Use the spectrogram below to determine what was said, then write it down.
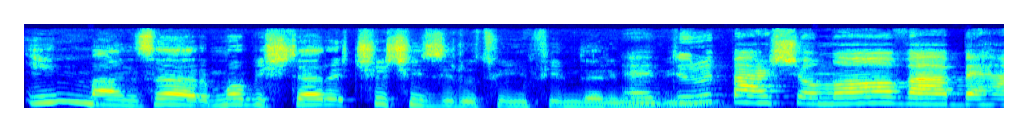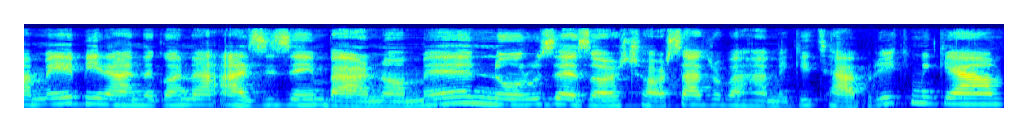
این منظر ما بیشتر چه چیزی رو تو این فیلم داریم می‌بینیم؟ درود بر شما و به همه بینندگان عزیز این برنامه. نوروز 1400 رو به همگی تبریک میگم.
